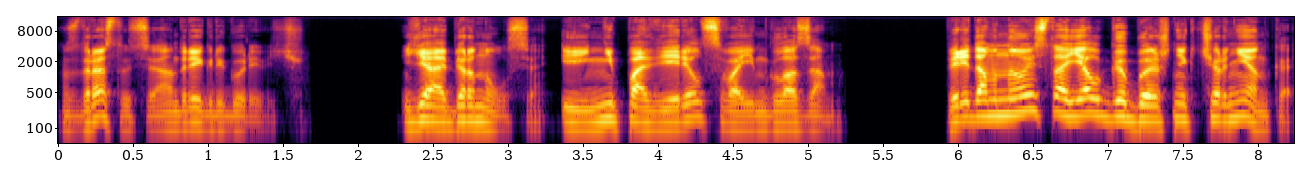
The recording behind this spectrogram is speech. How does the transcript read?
«Здравствуйте, Андрей Григорьевич». Я обернулся и не поверил своим глазам. Передо мной стоял ГБшник Черненко.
